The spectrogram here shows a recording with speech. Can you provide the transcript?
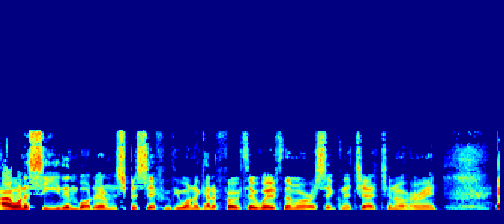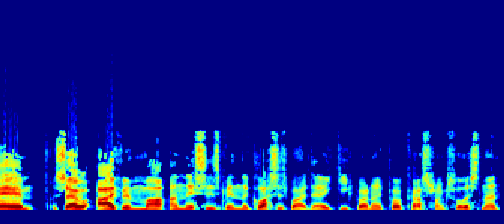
I want to see them, but I don't specifically want to get a photo with them or a signature. Do you know what I mean? Um, so I've been Matt, and this has been the Glasses by Day, Geek by Night podcast. Thanks for listening.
